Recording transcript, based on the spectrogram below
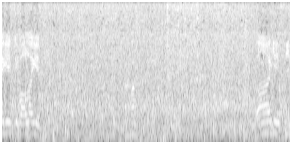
Sana gitti vallahi gitti. Aha. Gitti.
